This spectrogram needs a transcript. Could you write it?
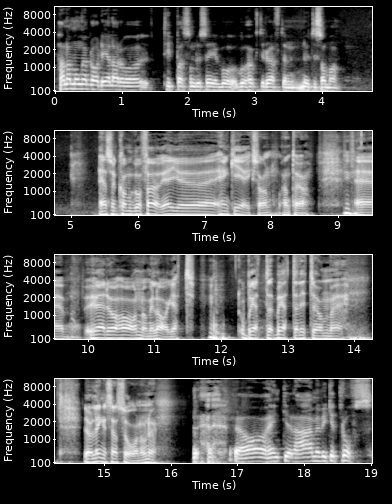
han har många bra delar och tippas som du säger gå, gå högt i draften nu till sommaren. En som kommer gå före är ju Henke Eriksson, antar jag. Eh, hur är det att ha honom i laget? Och berätta, berätta lite om... Eh, det var länge sedan jag såg honom nu. Ja, Henke, nej men vilket proffs.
